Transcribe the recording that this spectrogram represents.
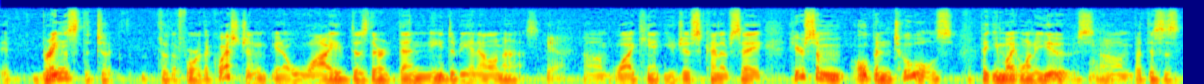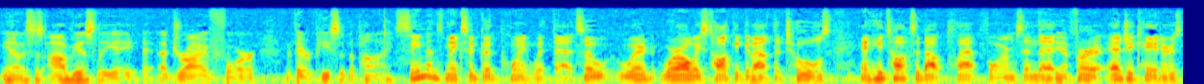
it brings the, to to the fore the question, you know, why does there then need to be an LMS? Yeah. Um, why can't you just kind of say, here's some open tools that you might want to use, Mm-hmm. um, but this is, you know, this is obviously a, a drive for their piece of the pie. Siemens makes a good point with that. So we're we're always talking about the tools, and he talks about platforms, and that Yeah. for educators,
